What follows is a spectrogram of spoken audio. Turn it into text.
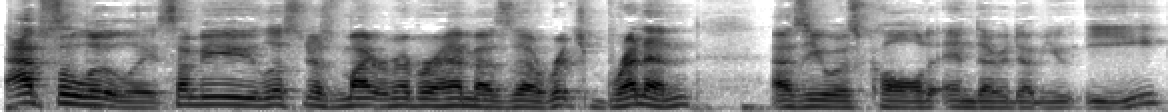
Absolutely. Some of you listeners might remember him as uh, Rich Brennan, as he was called in WWE.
